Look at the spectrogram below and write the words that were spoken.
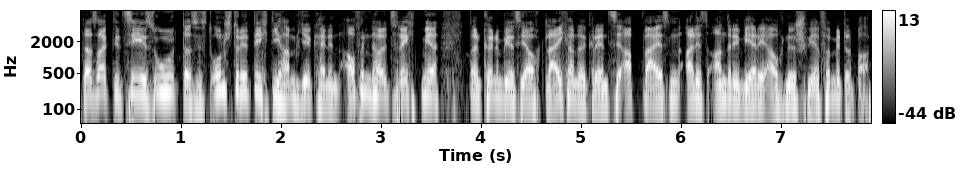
Da sagt die CSU, das ist unstrittig, die haben hier keinen Aufenthaltsrecht mehr, dann können wir sie auch gleich an der Grenze abweisen. Alles andere wäre auch nur schwer vermittelbar.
